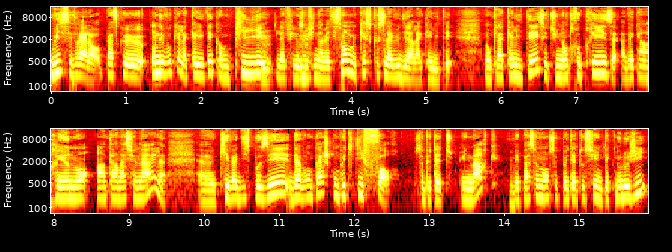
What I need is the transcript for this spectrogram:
Oui, c'est vrai. Alors, parce qu'on évoquait la qualité comme pilier mm. de la philosophie mm. d'investissement, mais qu'est-ce que cela veut dire, la qualité? Donc, la qualité, c'est une entreprise avec un rayonnement international euh, qui va disposer d'avantages compétitifs forts. Ce peut être une marque, mm. mais pas seulement, ce peut être aussi une technologie,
